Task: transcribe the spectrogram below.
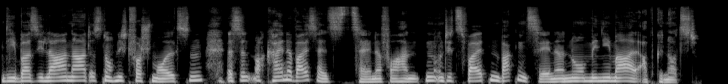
Die Basilarnaht ist noch nicht verschmolzen, es sind noch keine Weisheitszähne vorhanden und die zweiten Backenzähne nur minimal abgenutzt.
